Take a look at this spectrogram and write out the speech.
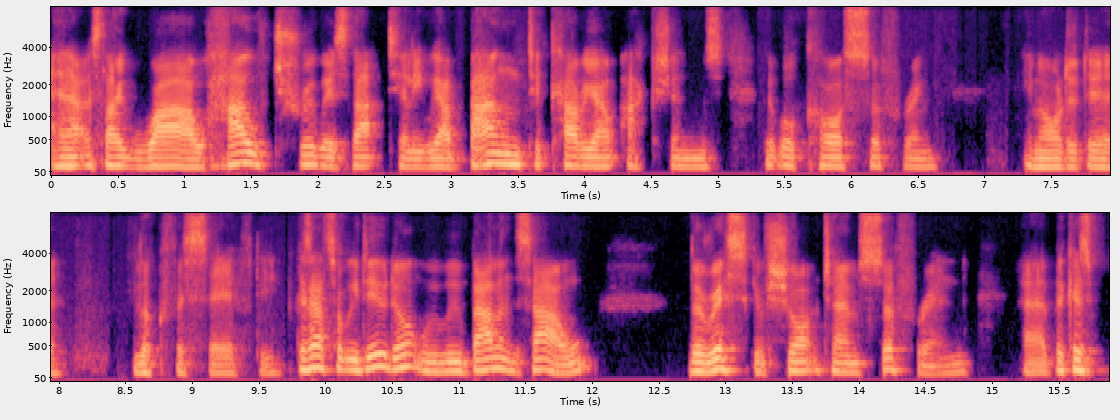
And I was like, wow, how true is that, Tilly? We are bound to carry out actions that will cause suffering in order to look for safety. Because that's what we do, don't we? We balance out the risk of short term suffering. Uh, because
